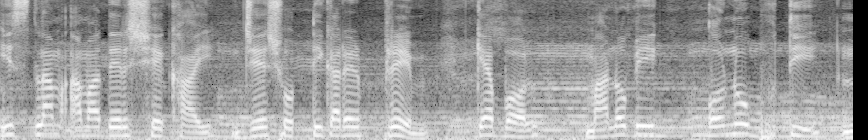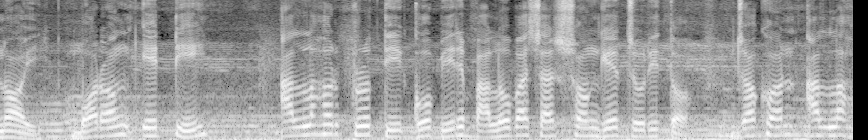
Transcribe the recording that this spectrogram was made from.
ইসলাম আমাদের শেখায় যে সত্যিকারের প্রেম কেবল মানবিক অনুভূতি নয়, বরং এটি আল্লাহর প্রতি গভীর ভালোবাসার সঙ্গে জড়িত। যখন আল্লাহ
